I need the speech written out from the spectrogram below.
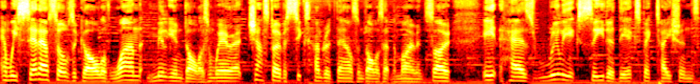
And we set ourselves a goal of $1 million, and we're at just over $600,000 at the moment. So it has really exceeded the expectations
